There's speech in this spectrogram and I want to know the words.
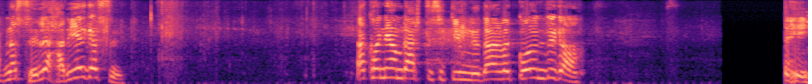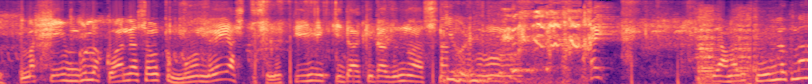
আপনার ছেলে হারিয়ে গেছে। এখনই আমরা আসতেছি টিম নিয়ে দাঁড়ান কোন জায়গা? এই আমার টিমগুলো কোন আছে আমার তো মনেই আসতেছে না টিম কিটা কিটার জন্য আসছে? এই আমাদের লোক না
